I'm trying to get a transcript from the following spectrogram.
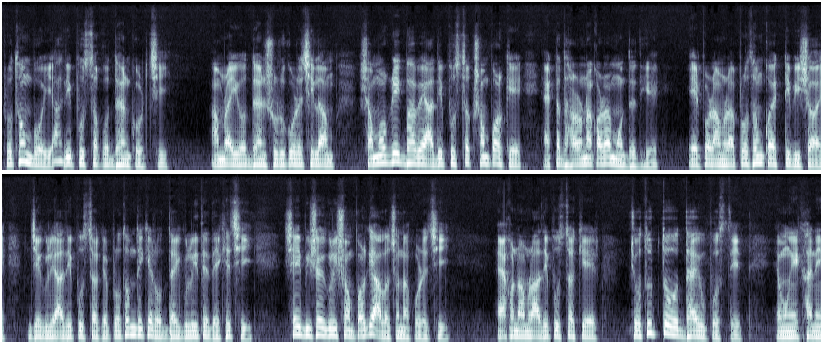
প্রথম বই, আদি পুস্তক অধ্যয়ন করছি। আমরা এই অধ্যয়ন শুরু করেছিলাম সামগ্রিকভাবে আদি পুস্তক সম্পর্কে একটা ধারণা করার মধ্যে দিয়ে। এরপর আমরা প্রথম কয়েকটি বিষয়, যেগুলি আদি পুস্তকের প্রথম দিকের অধ্যায়গুলিতে দেখেছি, সেই বিষয়গুলি সম্পর্কে আলোচনা করেছি। এখন আমরা আদি পুস্তকের চতুর্থ অধ্যায়ে উপস্থিত এবং এখানে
